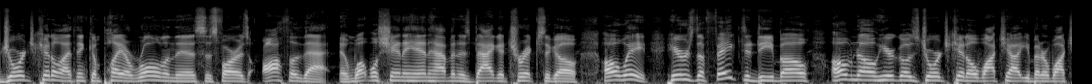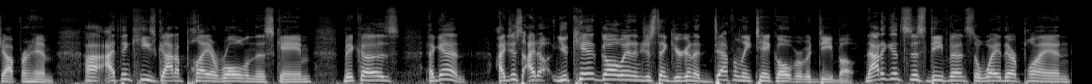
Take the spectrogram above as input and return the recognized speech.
George Kittle, I think, can play a role in this as far as off of that. And what will Shanahan have in his bag of tricks to go, oh, wait, here's the fake to Deebo. Oh, no, here goes George Kittle. Watch out. You better watch out for him. Uh, I think he's got to play a role in this game because, again, I just I don't you can't go in and just think you're going to definitely take over with Deebo. Not against this defense the way they're playing.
